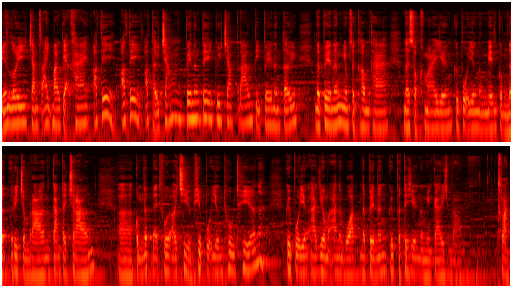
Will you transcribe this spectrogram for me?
មានលុយចាំស្អែកបើប្រាក់ខែអត់ទេអត់ទេអត់ត្រូវចាំពេលហ្នឹងទេ គឺចាប់ផ្ដើមពីពេលហ្នឹងទៅ នៅពេលហ្នឹងខ្ញុំសង្ឃឹមថា នៅស្រុកខ្មែរយើង គឺពួកយើងនឹងមានគំនិតរីកចម្រើនកាន់តែច្រើន គំនិតដែលធ្វើឲ្យជីវភាពពួកយើងធូរធារណាគឺពួកយើងអាចយកមកអនុវត្តនៅពេលហ្នឹងគឺប្រទេសយើងនឹងមានការរីកចម្រើនខ្លាំង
